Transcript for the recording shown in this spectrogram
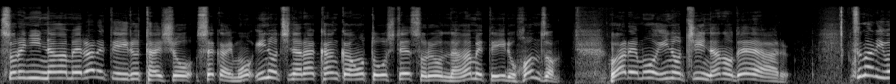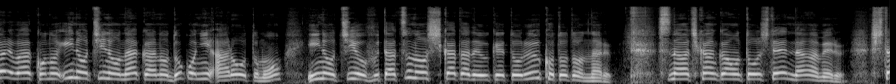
それに眺められている対象、世界も命ならカンカンを通してそれを眺めている本尊。我も命なのである。つまり我はこの命の中のどこにあろうとも、命を二つの仕方で受け取ることとなる。すなわちカンカンを通して眺める。従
